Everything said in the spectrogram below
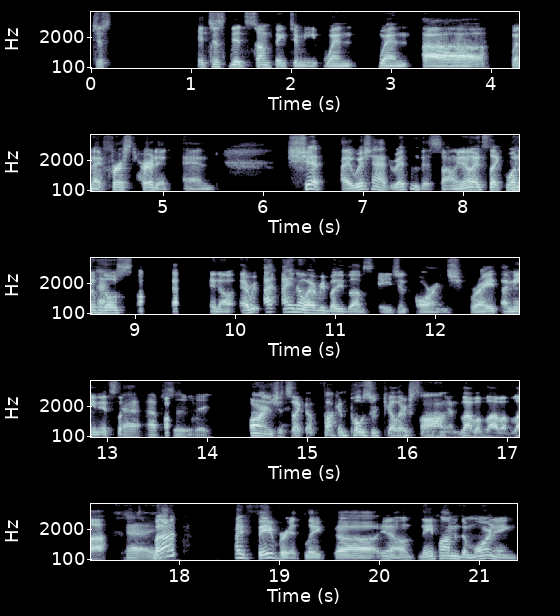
just it just did something to me when when uh when I first heard it, and shit, I wish I had written this song. You know, it's like one of those songs that you know every I, I know everybody loves Agent Orange, right? I mean, it's like yeah, absolutely. Orange, it's like a fucking poster killer song, and blah blah blah blah blah. Yeah, But yeah. I, my favorite, like uh, you know, Napalm in the Morning,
